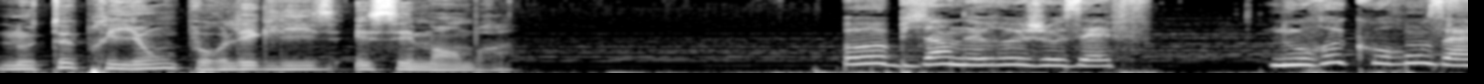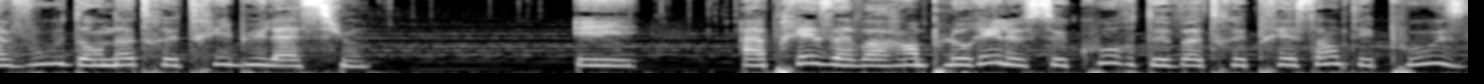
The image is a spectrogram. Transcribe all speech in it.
Nous te prions pour l'Église et ses membres. Ô bienheureux Joseph, nous recourons à vous dans notre tribulation. Et, après avoir imploré le secours de votre très sainte épouse,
